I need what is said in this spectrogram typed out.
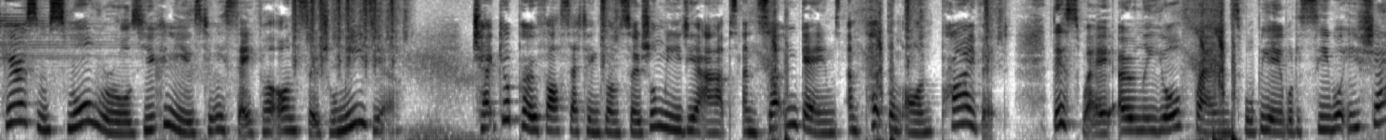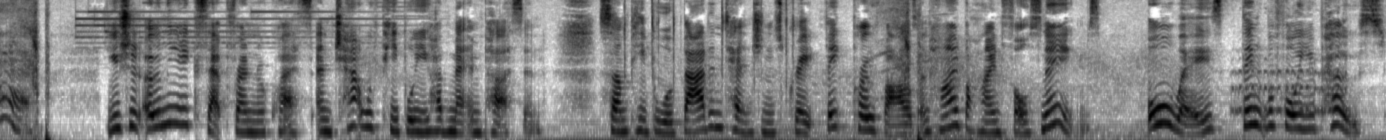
Here are some small rules you can use to be safer on social media. Check your profile settings on social media apps and certain games and put them on private. This way, only your friends will be able to see what you share. You should only accept friend requests and chat with people you have met in person. Some people with bad intentions create fake profiles and hide behind false names. Always think before you post.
